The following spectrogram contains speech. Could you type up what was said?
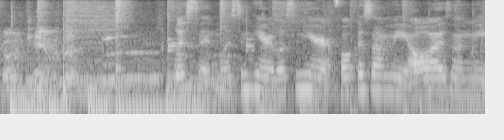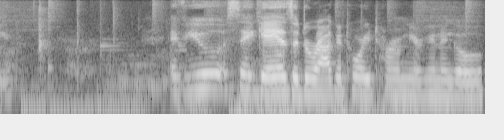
microphone came with it. Listen, listen here, listen here. Focus on me, all eyes on me. If you say gay as a derogatory term, you're gonna go,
